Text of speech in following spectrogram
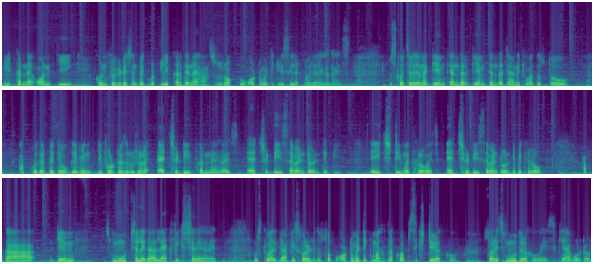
क्लिक करना है ऑन की कॉन्फ़िगरेशन पे एक बार क्लिक कर देना है Asus rock to automatically select हो जाएगा गाइज़ उसके बाद चले जाना गेम के अंदर। गेम के अंदर जाने के बाद दोस्तों, आपको इधर पे जो गेमिंग डिफ़ॉल्ट रेजोल्यूशन है एच डी करना है guys H D seven twenty P H D मत करो guys H D seven twenty पे खेलो। आपका गेम स्मूथ चलेगा लैग फिक्स चलेगा गाइज़ उसके बाद ग्राफिक्स क्वालिटी दोस्तों, आप ऑटोमेटिक मत रखो, आप सिक्सटी रखो। सॉरी स्मूथ रखो गाइज़ क्या बोल रहा हूँ?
